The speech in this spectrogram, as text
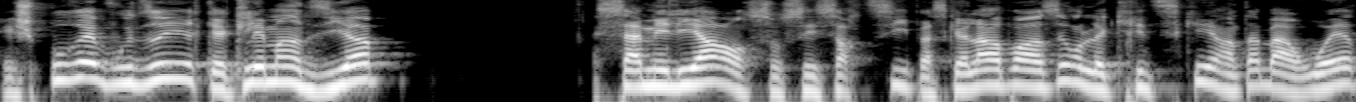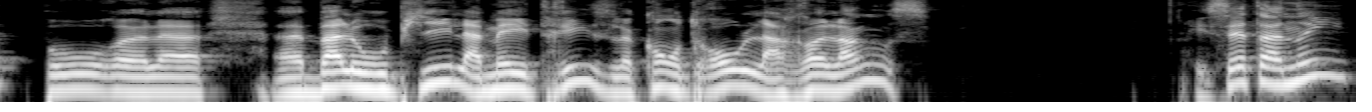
Et je pourrais vous dire que Clément Diop s'améliore sur ses sorties parce que l'an passé, on l'a critiqué en tabarouette pour euh, la euh, balle au pied, la maîtrise, le contrôle, la relance. Et cette année,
